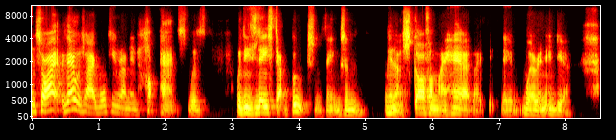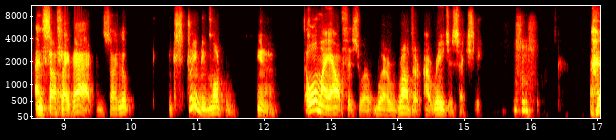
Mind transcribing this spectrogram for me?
and so I, there was I walking around in hot pants with with these laced up boots and things, and you know, scarf on my hair like they were in India, and stuff like that. And so I looked extremely modern. You know, all my outfits were were rather outrageous, actually.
